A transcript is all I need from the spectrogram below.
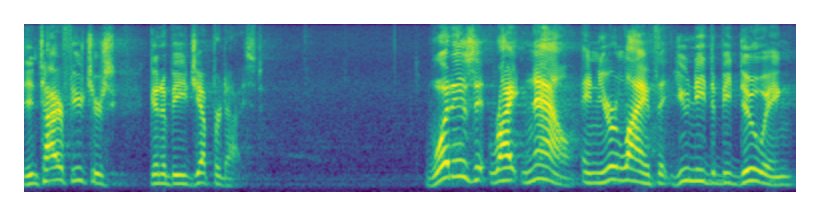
the entire future is going to be jeopardized. What is it right now in your life that you need to be doing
